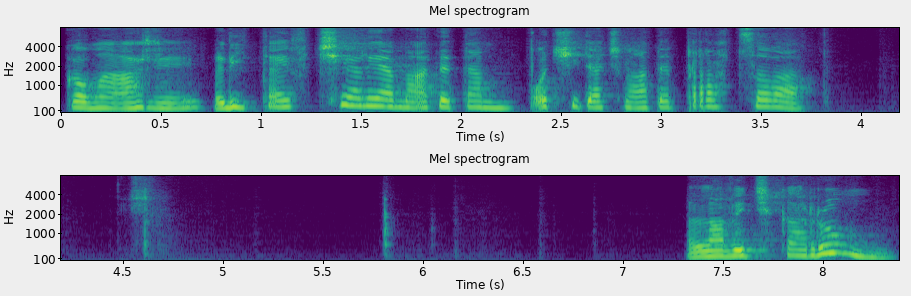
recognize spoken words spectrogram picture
komáři, lítají včely a máte tam počítač, máte pracovat. Lavička rum.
